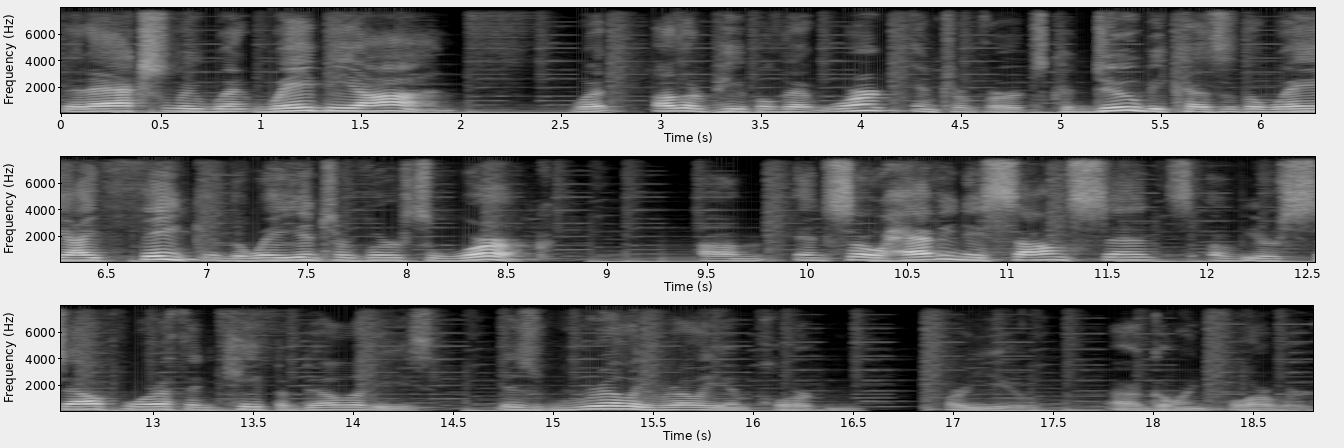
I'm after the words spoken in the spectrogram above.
that actually went way beyond what other people that weren't introverts could do because of the way I think and the way introverts work. Um, and so, having a sound sense of your self worth and capabilities is really, really important for you uh, going forward.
